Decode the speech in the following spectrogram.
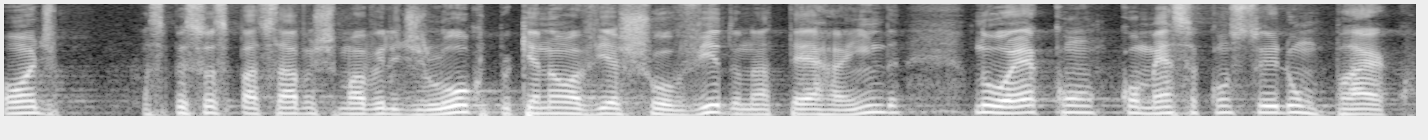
onde as pessoas passavam e chamavam ele de louco porque não havia chovido na terra ainda. Noé com, começa a construir um barco.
